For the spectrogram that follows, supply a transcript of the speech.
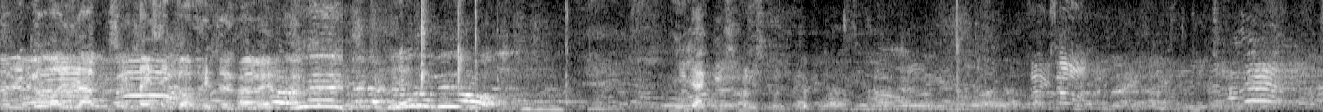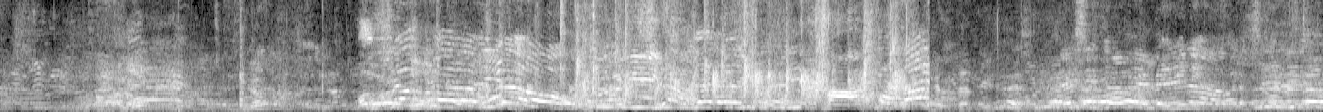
Ahorita va a ir a 85 metros, a ver. Da bia? ¡Esa sí, que sí! Eh. Eh, falta.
